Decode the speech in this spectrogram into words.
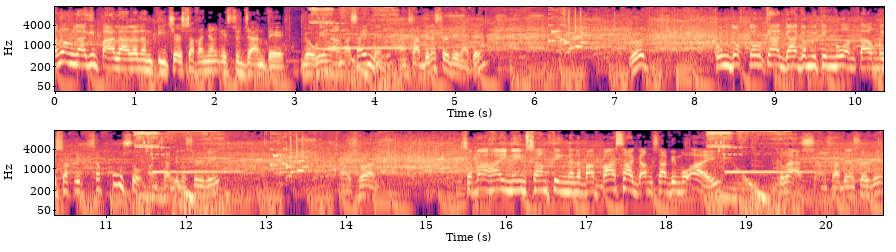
Ano ang laging paalala ng teacher sa kanyang estudyante gawin ang assignment? Ang sabi ng survey natin? Good. Kung doktor ka, gagamitin mo ang taong may sakit sa puso. Ang sabi ng survey? Nice one. Sa bahay, name something na nababasag. Ang sabi mo ay class. Ang sabi ng survey?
